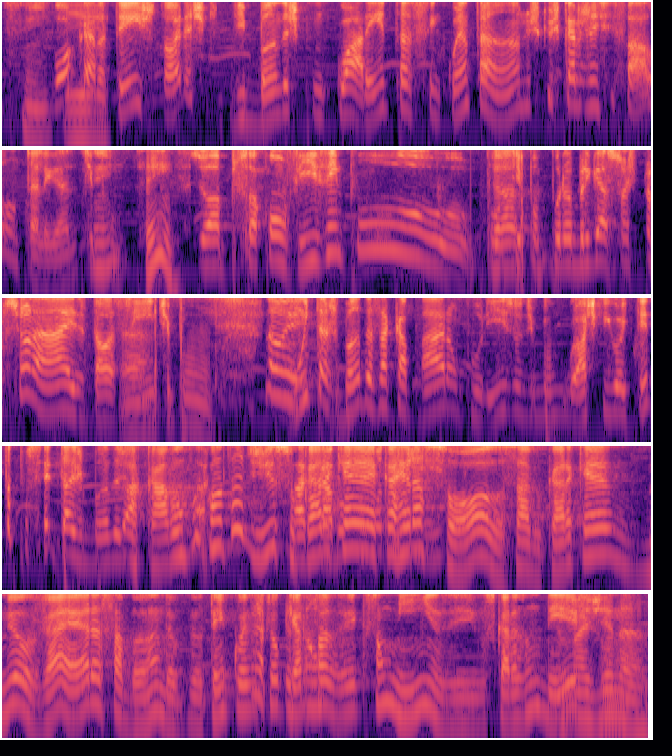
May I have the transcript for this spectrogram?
Sim. Pô, e... cara, tem histórias de bandas com 40, 50 anos que os caras nem se falam, tá ligado? Tipo, Sim. Sim. Só, só convivem por, por, tipo, por obrigações profissionais e tal, assim. É. Tipo, Não, muitas bandas acabaram por isso. Tipo, acho que 80% das bandas. Acabam por conta disso. O cara quer carreira disso. solo, sabe? O cara quer. Meu, já era essa banda. Eu tenho coisas é, que eu quero são... fazer que são minhas e os caras não deixam. Imagina né?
